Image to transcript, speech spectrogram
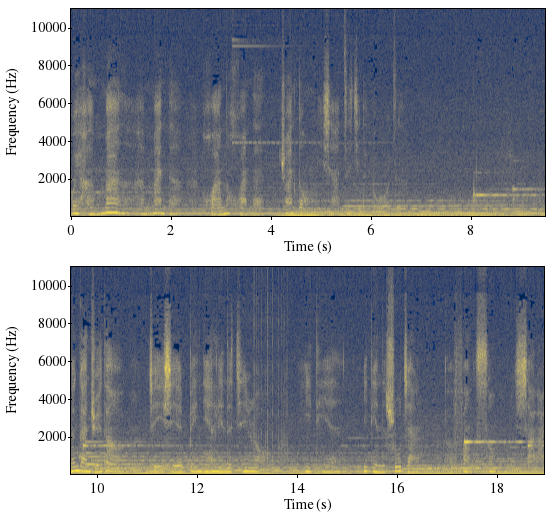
会很慢很慢的、缓缓的转动一下自己的脖子，能感觉到这一些被粘连的肌肉一点一点的舒展和放松下来，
